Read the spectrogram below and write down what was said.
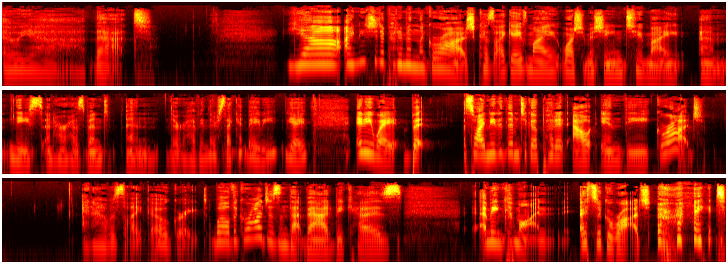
Oh, yeah, that. Yeah, I need you to put him in the garage because I gave my washing machine to my um, niece and her husband, and they're having their second baby. Yay. Anyway, but so I needed them to go put it out in the garage. And I was like, oh, great. Well, the garage isn't that bad because, I mean, come on, it's a garage, right?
